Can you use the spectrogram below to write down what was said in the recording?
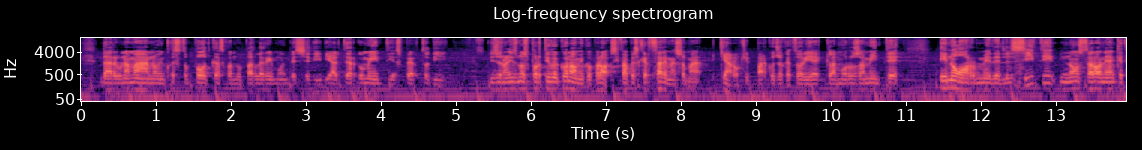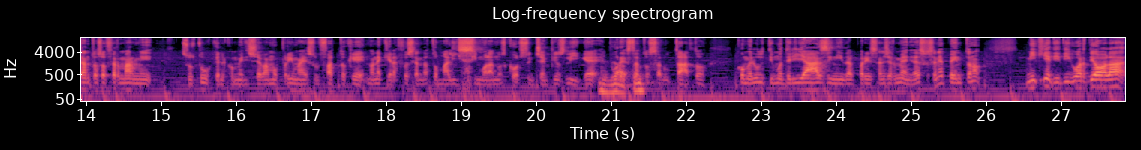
dare una mano in questo podcast quando parleremo invece di, di altri argomenti, esperto di, di, giornalismo sportivo economico, però si fa per scherzare, ma insomma è chiaro che il parco giocatori è clamorosamente enorme del, del City, non starò neanche tanto a soffermarmi su Tuchel, come dicevamo prima, e sul fatto che non è che fosse andato malissimo l'anno scorso in Champions League, eh, eppure è esatto. stato salutato come l'ultimo degli asini dal Paris Saint Germain, adesso se ne pentono mi chiedi di Guardiola,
